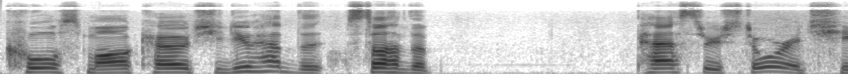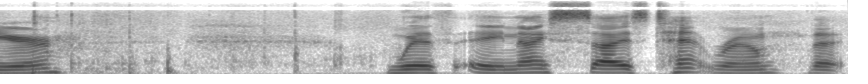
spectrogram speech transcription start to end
cool small coach. You do have the still have the pass-through storage here with a nice sized tent room that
